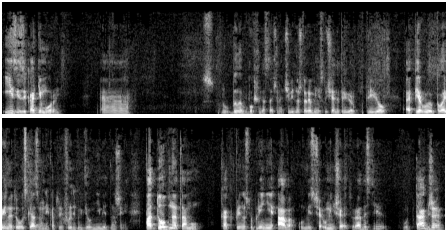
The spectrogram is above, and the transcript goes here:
Из языка геморы. Э, ну, было, в общем, достаточно очевидно, что Рэба не случайно привел, привел э, первую половину этого высказывания, которое вроде бы к делу не имеет отношения. Подобно тому, как при наступлении Ава уменьшают в радости, вот так же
